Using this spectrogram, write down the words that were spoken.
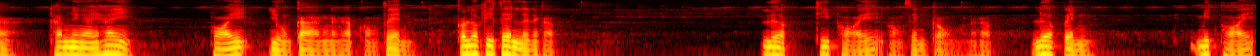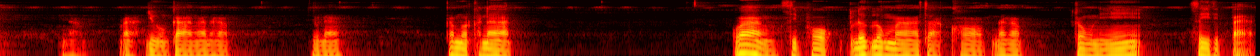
อะทำยังไงให้พอยต์อยู่ตรงกลางนะครับของเส้น ก็เลือกที่เส้นเลยนะครับ เลือกที่พอยต์ของเส้นตรงนะครับ เลือกเป็นมิดพอยต์นะครับอะอยู่ตรงกลางแล้วนะครับดูนะกำหนดขนาด กว้าง 16 ลึกลงมาจากขอบนะครับ ตรงนี้ 48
